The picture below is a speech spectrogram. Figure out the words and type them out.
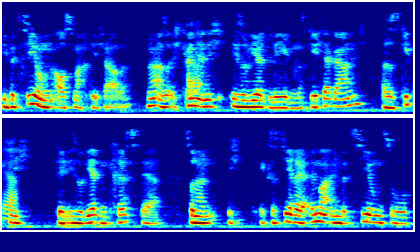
die Beziehungen ausmacht, die ich habe. Ne? Also ich kann ja. ja. nicht isoliert leben, das geht ja gar nicht. Also es gibt ja. nicht den isolierten Christ, der, sondern ich existiere ja immer in Beziehung zu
